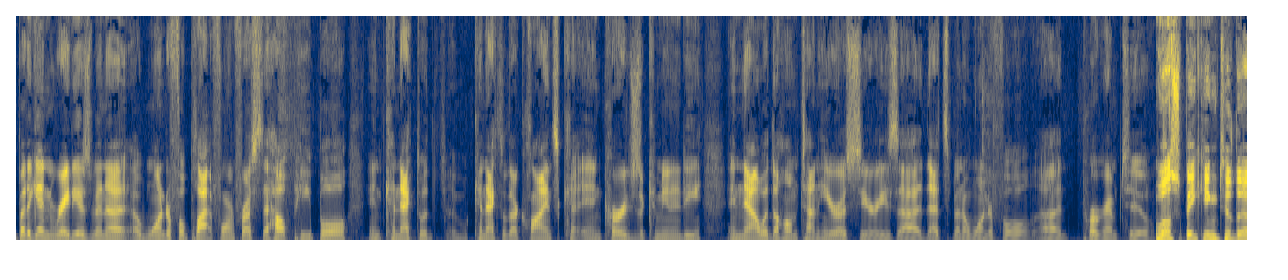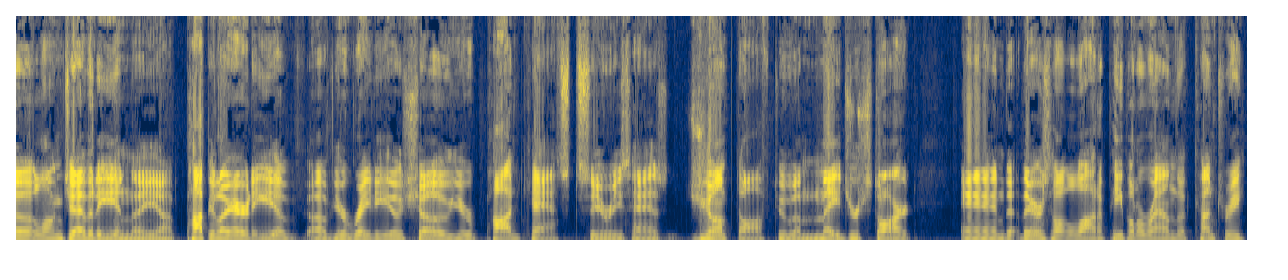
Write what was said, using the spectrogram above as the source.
but again, radio has been a, a wonderful platform for us to help people and connect with connect with our clients, co- encourage the community. And now with the Hometown Hero series, uh, that's been a wonderful uh, program too. Well, speaking to the longevity and the uh, popularity of, of your radio show, your podcast series has jumped off to a major start. And there's a lot of people around the country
